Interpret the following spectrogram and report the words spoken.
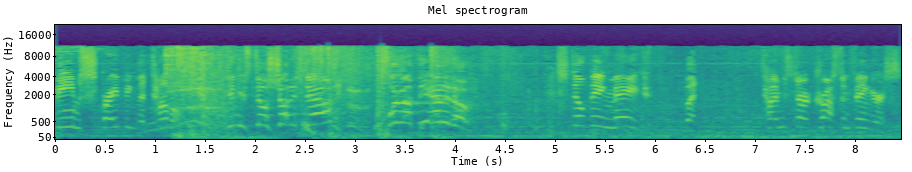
The beam's scraping the tunnel. Can you still shut it down? What about the antidote? It's still being made, but time to start crossing fingers.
